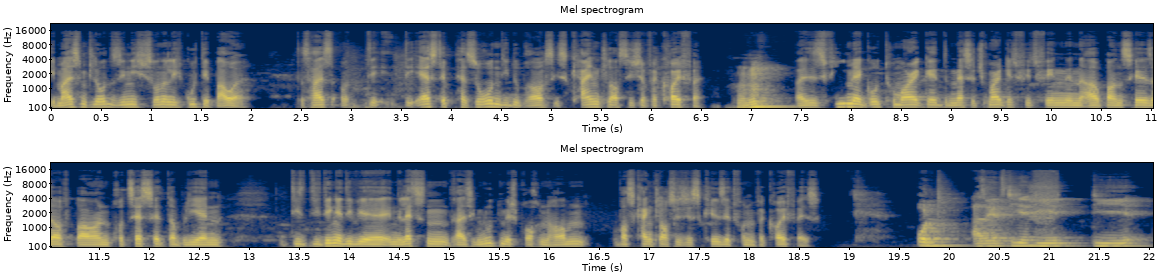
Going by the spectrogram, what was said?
Die meisten Piloten sind nicht sonderlich gute Bauer. Das heißt, die, die erste Person, die du brauchst, ist kein klassischer Verkäufer. Mhm. Weil es ist viel mehr Go-to-Market, Message-Market-Fit finden, Outbound Sales aufbauen, Prozesse etablieren. Die, die Dinge, die wir in den letzten 30 Minuten besprochen haben, was kein klassisches Skillset von einem Verkäufer ist. Und also jetzt die, die, die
